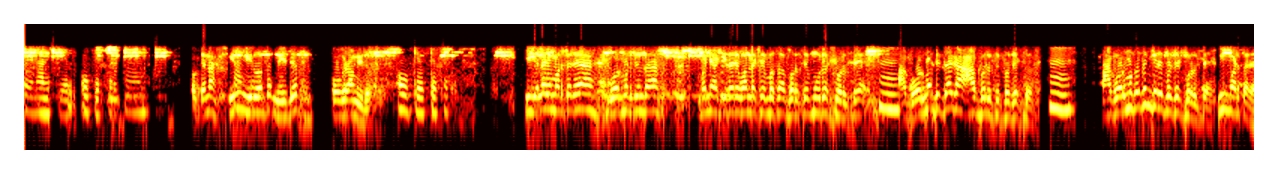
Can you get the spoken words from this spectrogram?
financial okay sir ಓಕೆನಾ ಇದು ಇರುವಂತ ಮೇಜರ್ ಪ್ರೋಗ್ರಾಮ್ ಇದು. ಓಕೆ ಓಕೆ ಸರ್ ಈಗೆಲ್ಲ ಏನು ಮಾಡ್ತಾರೆ? ಗೌರ್ಮೆಂಟ್ದಿಂದ ಮನೆ ಹಾಕಿದ್ದಾರೆ ಒಂದು ಲಕ್ಷ ಎಂಬತ್ತು ಸಾವಿರ ಬರುತ್ತೆ ಮೂರ್ ಲಕ್ಷ ಬರುತ್ತೆ. ಆ ಗೌರ್ಮೆಂಟ್ ಇದ್ದಾಗ ಆ ಬರುತ್ತೆ ಪ್ರಾಜೆಕ್ಟ್ ಹ್ಞೂ ಆ ಗೌರ್ಮೆಂಟ್ ಅದನ್ನ ಬೇರೆ ಪ್ರಾಜೆಕ್ಟ್ ಬರುತ್ತೆ. ಹಿಂಗ್ ಮಾಡ್ತಾರೆ.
